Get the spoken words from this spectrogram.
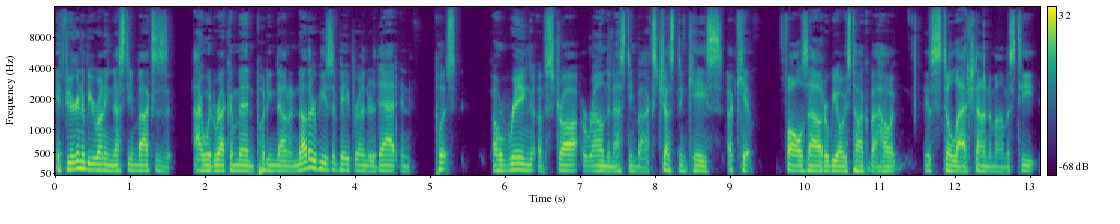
If you're going to be running nesting boxes, I would recommend putting down another piece of paper under that and put a ring of straw around the nesting box just in case a kit falls out or we always talk about how it is still latched onto mama's teat.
